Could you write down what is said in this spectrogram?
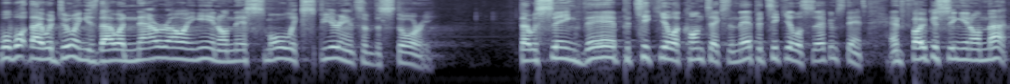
Well, what they were doing is they were narrowing in on their small experience of the story. They were seeing their particular context and their particular circumstance and focusing in on that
